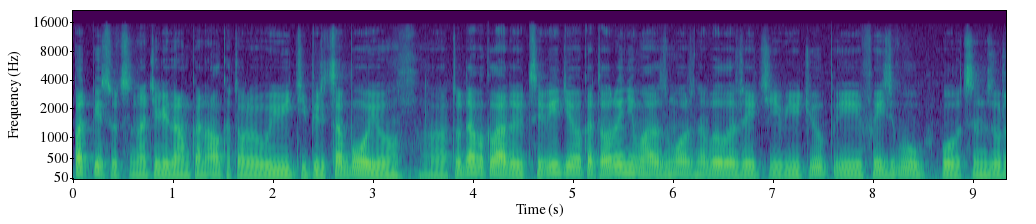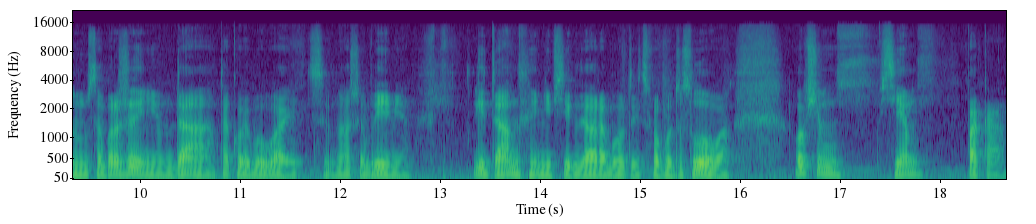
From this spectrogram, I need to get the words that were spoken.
подписываться на телеграм-канал, который вы видите перед собой. А, туда выкладываются видео, которые невозможно выложить и в YouTube, и в Facebook по цензурным соображениям. Да, такое бывает в наше время. И там не всегда работает свобода слова. В общем, всем пока.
